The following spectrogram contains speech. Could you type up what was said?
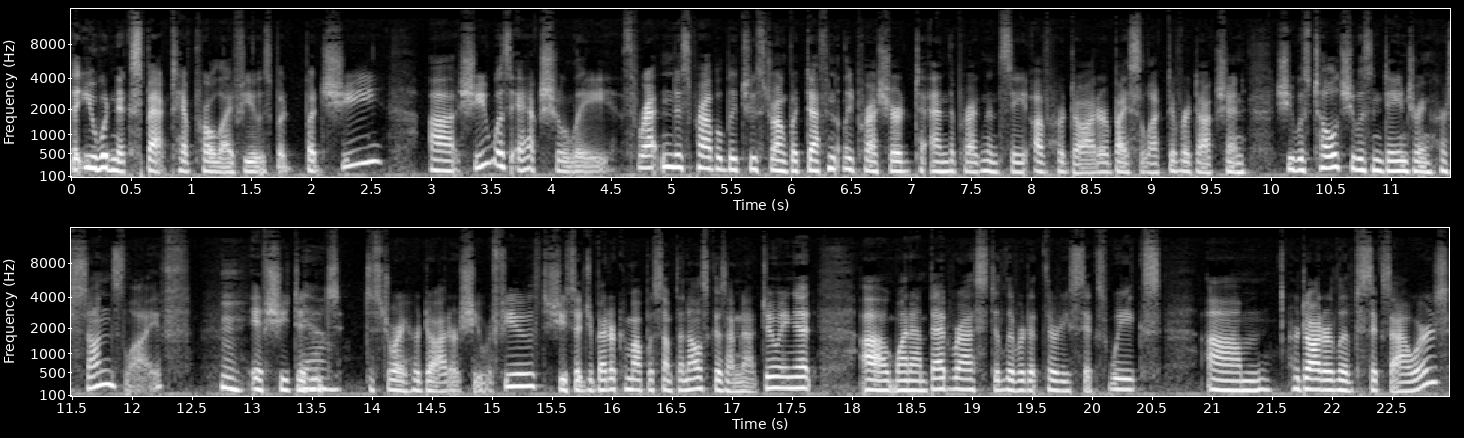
that you wouldn't expect have pro-life views. But but she uh, she was actually threatened is probably too strong, but definitely pressured to end the pregnancy of her daughter by selective reduction. She was told she was endangering her son's life. If she didn't Yeah. destroy her daughter, she refused. She said, "You better come up with something else because I'm not doing it." Uh, went on bed rest, delivered at 36 weeks. Um, her daughter lived six hours,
